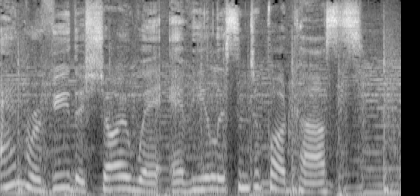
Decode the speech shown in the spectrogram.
and review the show wherever you listen to podcasts.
